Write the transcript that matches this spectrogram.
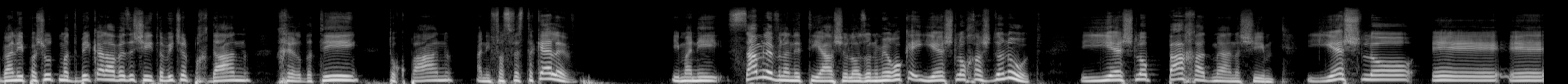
ואני פשוט מדביק עליו איזושהי תווית של פחדן, חרדתי, תוקפן, אני מפספס את הכלב. אם אני שם לב לנטייה שלו, אז אני אומר, אוקיי, יש לו חשדנות, יש לו פחד מאנשים, יש לו אה, אה,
